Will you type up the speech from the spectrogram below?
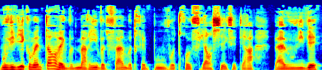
vous viviez combien de temps avec votre mari, votre femme, votre époux, votre fiancé, etc. Bah vous vivez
